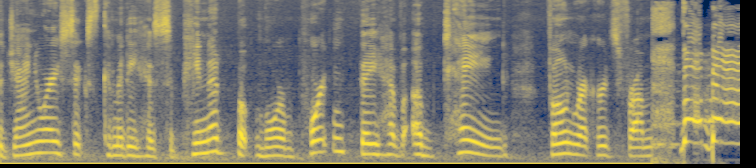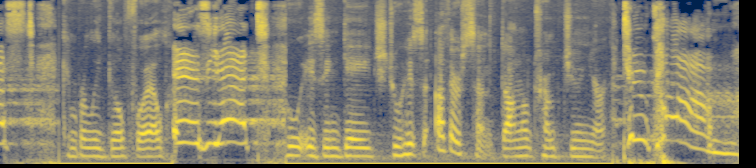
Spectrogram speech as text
the January 6th committee has subpoenaed, but more important, they have obtained phone records from the best Kimberly Guilfoyle is yet who is engaged to his other son, Donald Trump Jr. to come.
